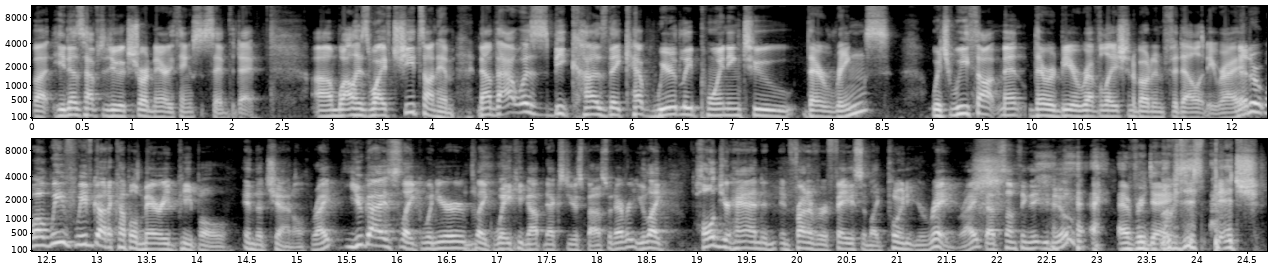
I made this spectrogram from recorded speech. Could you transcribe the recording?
But he does have to do extraordinary things to save the day. Um, while his wife cheats on him. Now that was because they kept weirdly pointing to their rings, which we thought meant there would be a revelation about infidelity, right? Well, we've we've got a couple married people in the channel, right? You guys like when you're mm-hmm. like waking up next to your spouse, whatever, you like hold your hand in, in front of her face and like point at your ring, right? That's something that you do. every day. Look at this bitch.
